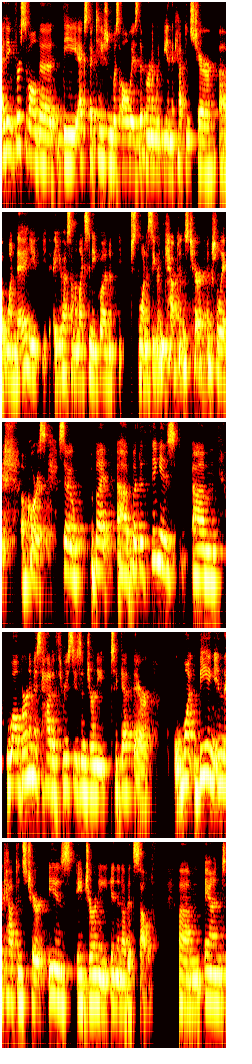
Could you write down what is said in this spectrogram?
I think first of all, the the expectation was always that Burnham would be in the captain's chair uh, one day. You you have someone like Sonequa, and you just want to see her in the captain's chair eventually, of course. So, but uh, but the thing is, um, while Burnham has had a three season journey to get there, one, being in the captain's chair is a journey in and of itself. Um, and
